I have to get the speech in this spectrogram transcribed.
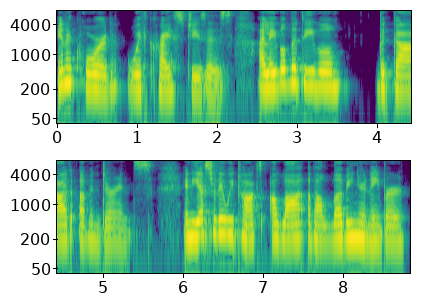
in accord with Christ Jesus. I labeled the devo the God of endurance. And yesterday we talked a lot about loving your neighbor.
